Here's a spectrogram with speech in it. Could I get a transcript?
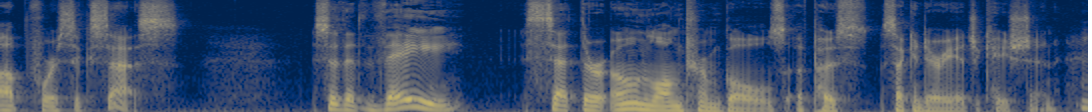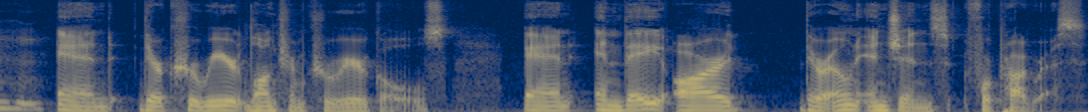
up for success so that they set their own long-term goals of post-secondary education mm-hmm. and their career long-term career goals. And and they are their own engines for progress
